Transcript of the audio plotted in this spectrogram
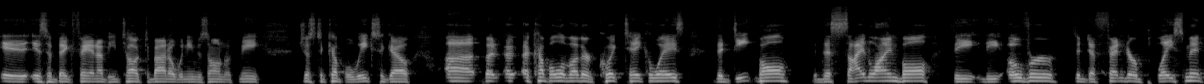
is, is, a big fan of. He talked about it when he was on with me just a couple weeks ago. Uh, but a, a couple of other quick takeaways: the deep ball, the sideline ball, the the over the defender placement.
